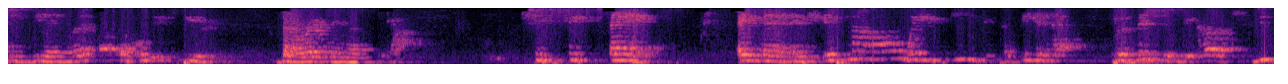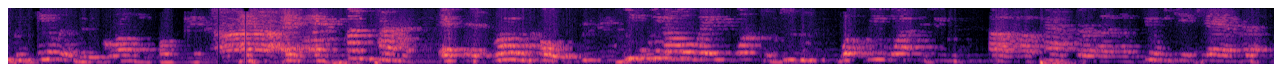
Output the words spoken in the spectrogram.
she's being led by the Holy Spirit directing us to God. She, she stands. Amen. And it's not always easy to be in that position because you've been dealing with grown folks. And, and, and sometimes as, as grown folks, we, we always want to do what we want to do, uh, uh, Pastor, uh, until we get jammed up.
